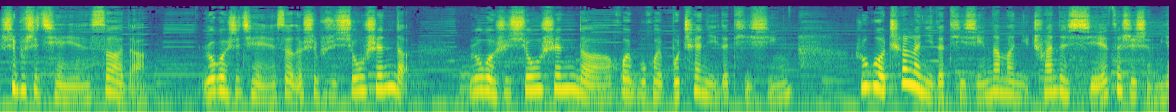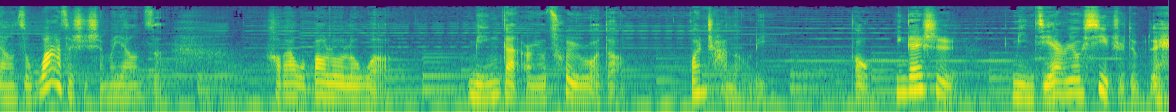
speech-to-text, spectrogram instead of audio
是不是浅颜色的？如果是浅颜色的，是不是修身的？如果是修身的，会不会不衬你的体型？如果称了你的体型，那么你穿的鞋子是什么样子？袜子是什么样子？好吧，我暴露了我敏感而又脆弱的观察能力。哦，应该是敏捷而又细致，对不对？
